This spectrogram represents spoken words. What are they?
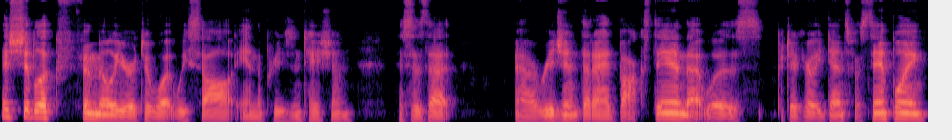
this should look familiar to what we saw in the presentation. This is that uh, region that I had boxed in that was particularly dense with sampling.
